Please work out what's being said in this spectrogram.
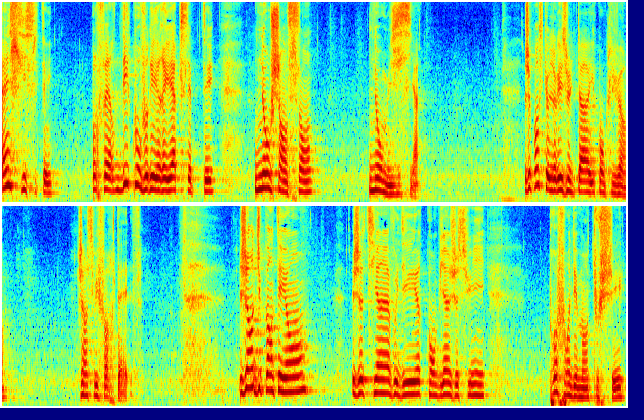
insister pour faire découvrir et accepter nos chansons, nos musiciens. Je pense que le résultat est concluant. J'en suis fort aise. Jean du Panthéon, je tiens à vous dire combien je suis profondément touchée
